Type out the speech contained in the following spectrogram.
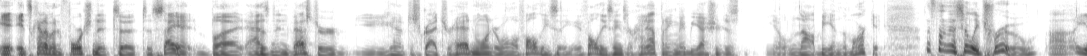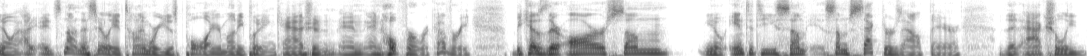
it, it's kind of unfortunate to to say it, but as an investor, you, you have to scratch your head and wonder, well, if all these if all these things are happening, maybe I should just you know not be in the market. That's not necessarily true. Uh, you know, I, it's not necessarily a time where you just pull all your money, put it in cash, and and and hope for a recovery, because there are some you know entities, some some sectors out there that actually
